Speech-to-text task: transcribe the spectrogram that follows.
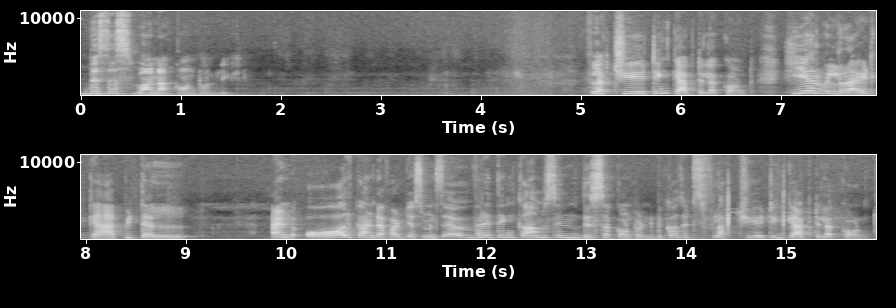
This is one account only. Fluctuating capital account. Here we'll write capital and all kind of adjustments, everything comes in this account only because it's fluctuating capital account.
